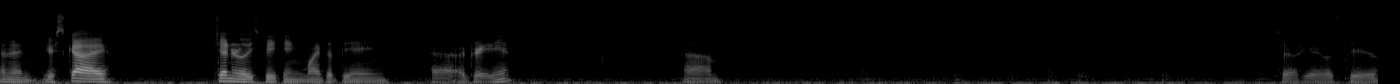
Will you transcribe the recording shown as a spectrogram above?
And then your sky, generally speaking, winds up being uh, a gradient. Um, so here, let's do,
